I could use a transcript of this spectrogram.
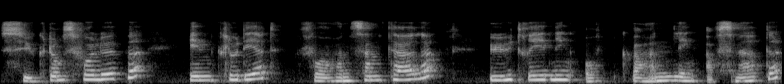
sykdomsforløpet, inkludert forhåndssamtaler, utredning og behandling av smerte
